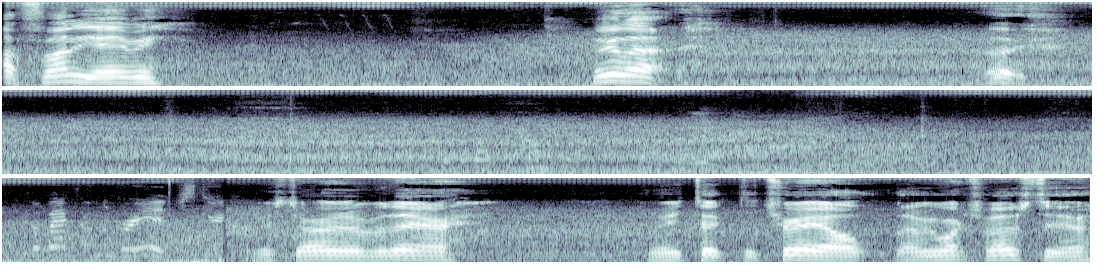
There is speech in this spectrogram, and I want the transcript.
Not funny, Amy. Look at that. Look. Go back on the bridge. We started over there. We took the trail that we weren't supposed to.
